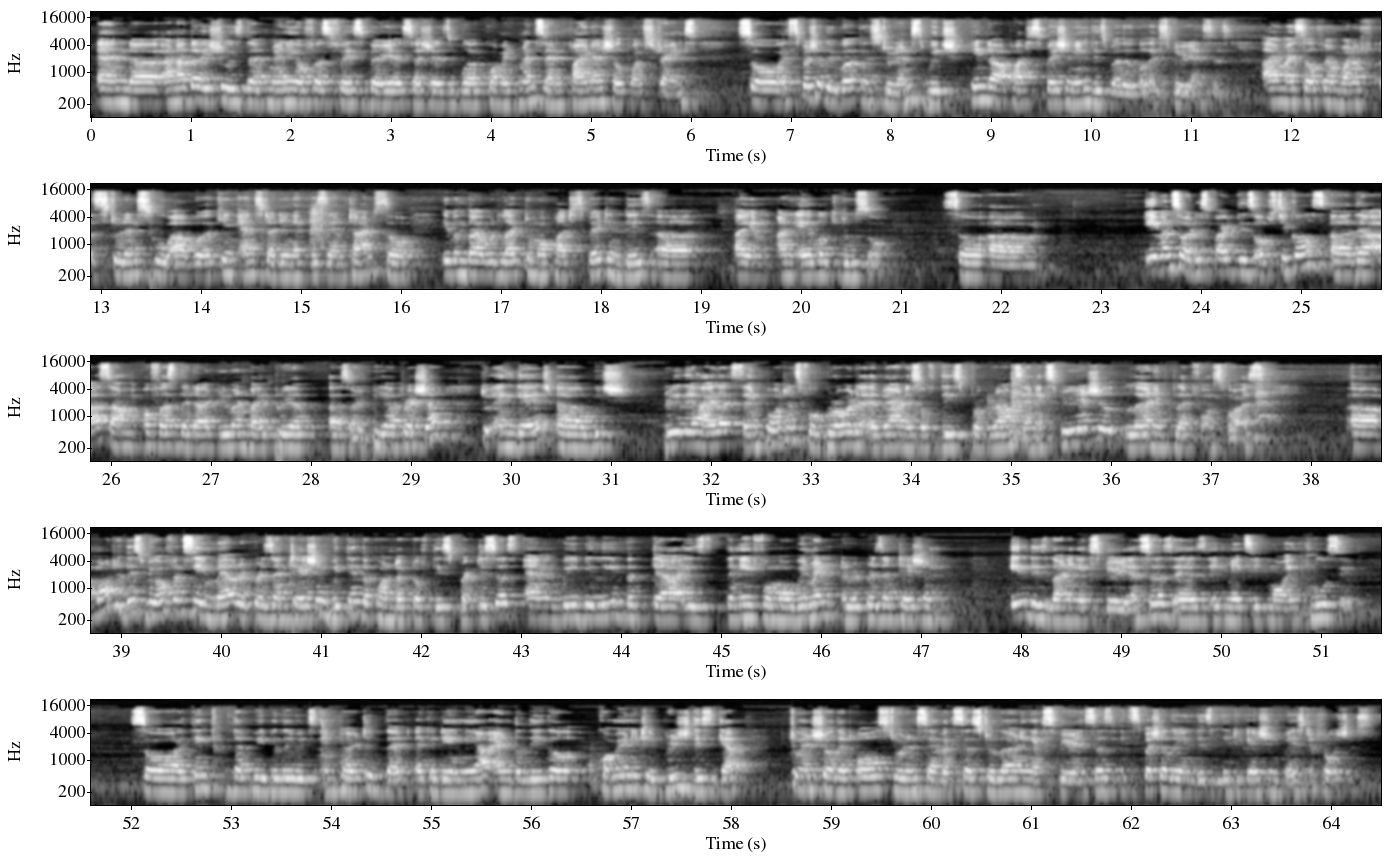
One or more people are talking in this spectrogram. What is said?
And uh, another issue is that many of us face barriers such as work commitments and financial constraints. So, especially working students, which hinder our participation in these valuable experiences. I myself am one of students who are working and studying at the same time. So, even though I would like to more participate in this, uh, I am unable to do so. So, um, even so, despite these obstacles, uh, there are some of us that are driven by peer, uh, sorry, peer pressure to engage, uh, which really highlights the importance for broader awareness of these programs and experiential learning platforms for us. Uh, more to this, we often see male representation within the conduct of these practices, and we believe that there is the need for more women representation in these learning experiences as it makes it more inclusive. So I think that we believe it's imperative that academia and the legal community bridge this gap to ensure that all students have access to learning experiences, especially in these litigation based approaches.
